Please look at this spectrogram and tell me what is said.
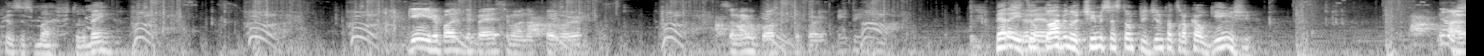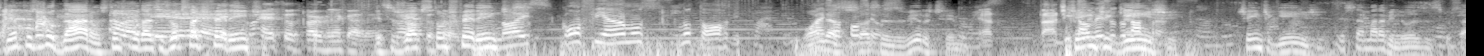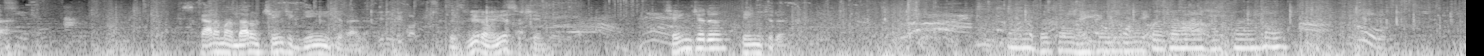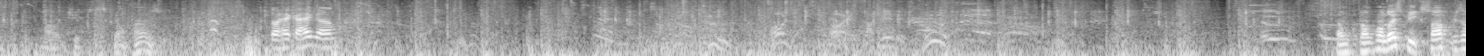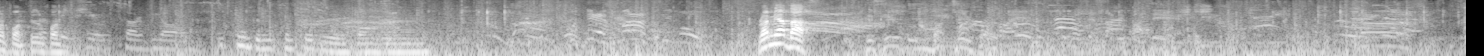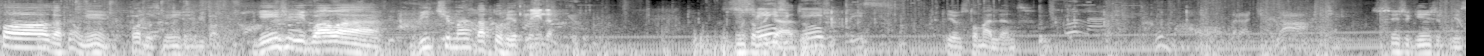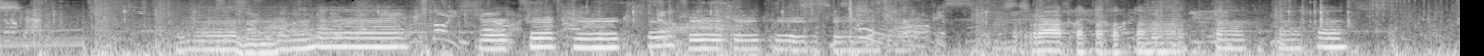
Lucas Smurf, tudo bem? Genji, bola de DPS, mano, por favor. Sou meio bosta do suporte. Pera aí, tem o. Torb no time e vocês estão pedindo pra trocar o Genji? Não, Os tempos mudaram, os tempos Não, é mudaram, esse porque jogo está diferente. Conhece o Torb, né, cara? Esses Conhece jogos estão diferentes. Nós confiamos no Torb. Olha só vocês viram, time? É a tática. Change Genji. Change Genji. Isso é maravilhoso de escutar. Caras mandaram Change Genji, velho. Vocês viram isso, time? Changer Genji. Maldito, isso aqui é um ranzo. Tô recarregando. Estão com dois piques, só pisa no ponto, pisa no ponto. Rameadaço! Foda, tem um Genji. Foda-se, Genji. Genji igual a vítima da torreta. Linda. Muito Change, obrigado. Genji, please. Eu estou malhando. Change Genji, please.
